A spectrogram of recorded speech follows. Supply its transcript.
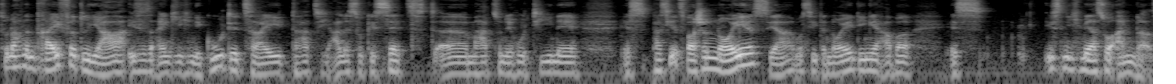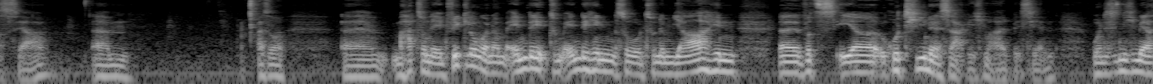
So nach einem Dreivierteljahr ist es eigentlich eine gute Zeit, da hat sich alles so gesetzt, äh, man hat so eine Routine. Es passiert zwar schon Neues, ja, man sieht da neue Dinge, aber es ist nicht mehr so anders, ja. Ähm, also äh, man hat so eine Entwicklung und am Ende, zum Ende hin, so zu einem Jahr hin, äh, wird es eher Routine, sage ich mal, ein bisschen. Und es ist nicht mehr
